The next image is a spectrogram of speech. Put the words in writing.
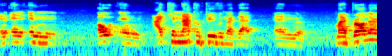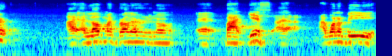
and and, and oh, and I cannot compete with my dad. And my brother, I, I love my brother. You know, uh, but yes, I I want to be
